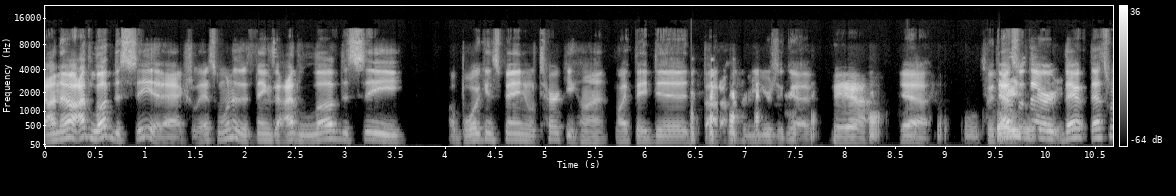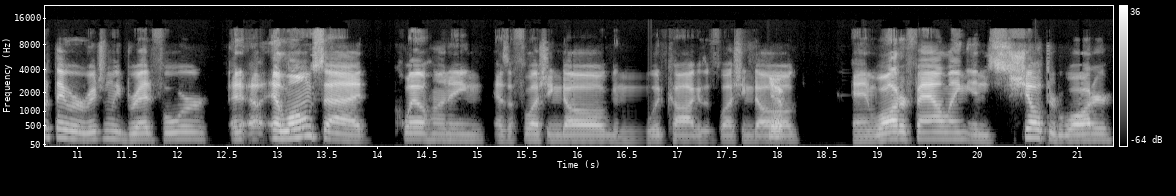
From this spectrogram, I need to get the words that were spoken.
I know. I'd love to see it. Actually, that's one of the things I'd love to see a Boykin Spaniel turkey hunt like they did about hundred years ago. Yeah. Yeah, That's but that's what they're they, that's what they were originally bred for, and, uh, alongside quail hunting as a flushing dog and woodcock as a flushing dog, and waterfowling in sheltered water.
